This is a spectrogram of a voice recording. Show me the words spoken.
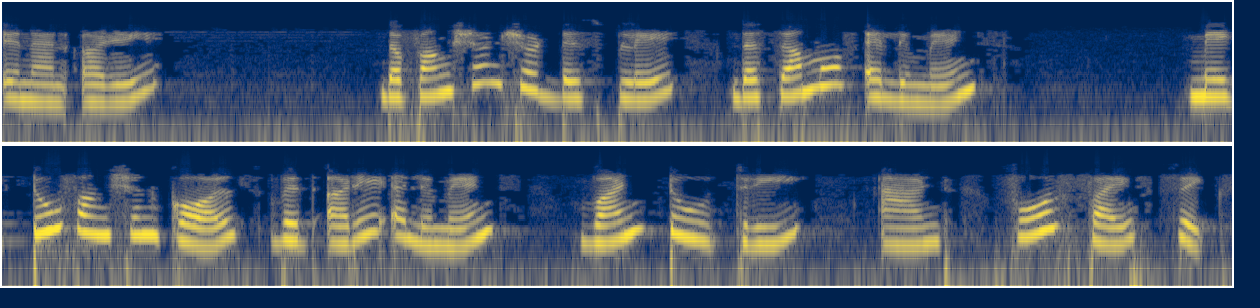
in an array. The function should display the sum of elements. Make two function calls with array elements 1, 2, 3 and 4, 5, 6.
